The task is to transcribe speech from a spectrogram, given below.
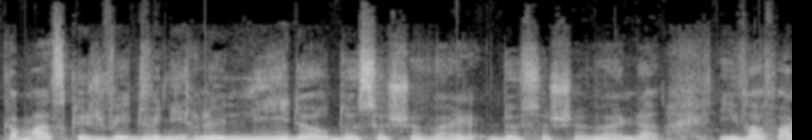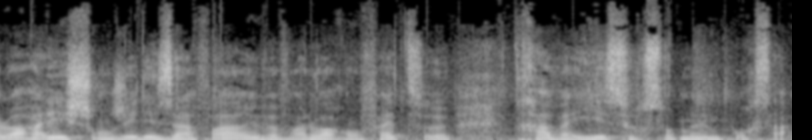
Comment est-ce que je vais devenir le leader de ce cheval, de ce cheval-là? Il va falloir aller changer des affaires, il va falloir en fait travailler sur soi-même pour ça.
